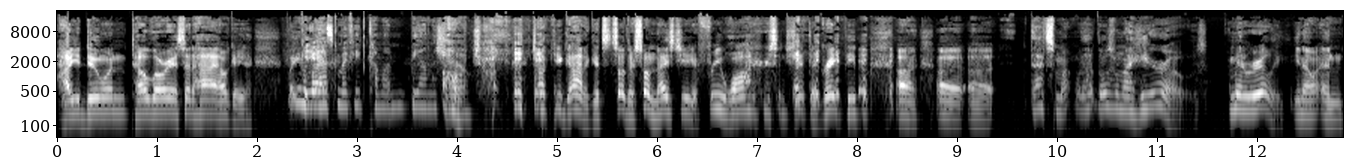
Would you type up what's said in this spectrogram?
how you doing? Tell Lori I said hi. Okay. But Can you but- ask him if he'd come on be on the show? Oh, Chuck, Chuck, you got it. It's so they're so nice to you. You get free waters and shit. They're great people. Uh, uh, uh, that's my. Those were my heroes. I mean, really, you know. And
